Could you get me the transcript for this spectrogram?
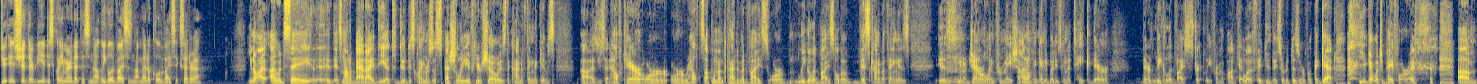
Do is, should there be a disclaimer that this is not legal advice is not medical advice etc you know I, I would say it, it's not a bad idea to do disclaimers especially if your show is the kind of thing that gives uh, as you said healthcare or or health supplement kind of advice or legal advice although this kind of a thing is is you know general information. I don't think anybody's going to take their their legal advice strictly from a podcast. Well, if they do, they sort of deserve what they get. you get what you pay for, right? um,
